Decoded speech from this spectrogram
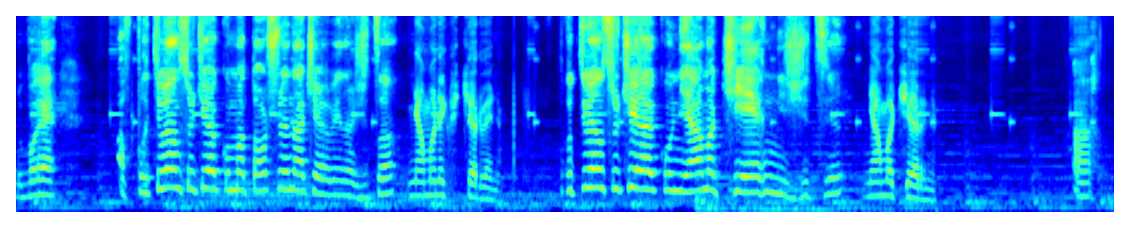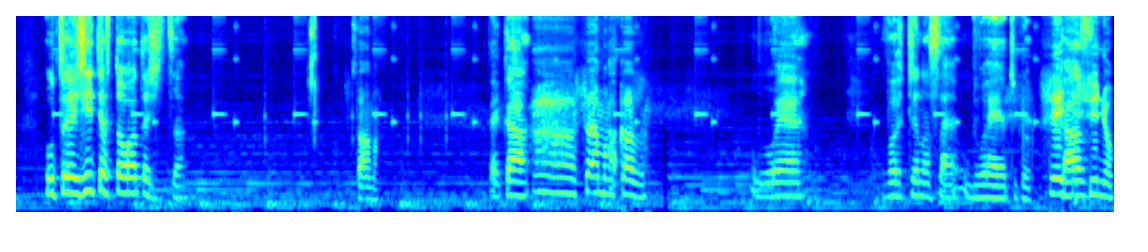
добре. А в противен случай, ако има точно една червена жица, Няма никакви червени. в противен случай, ако няма черни жици, Няма черни. а, отражите втората жица. Стана. Така. А, Саймън каза. Добре. Върти на сайт. Добре, ето го. Свети Каз- синьо.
